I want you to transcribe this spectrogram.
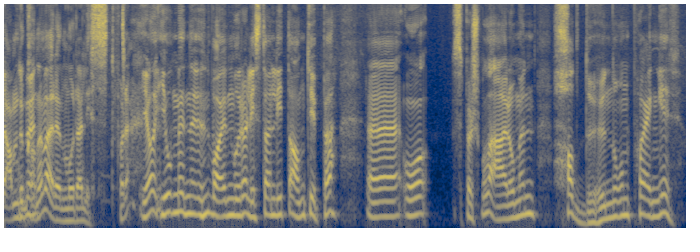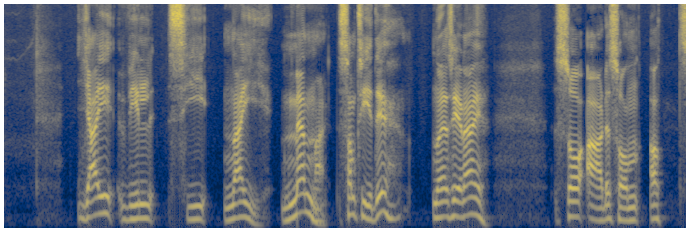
Ja, Men du men, kan jo være en moralist for det? Ja, jo, men hun var en moralist av en litt annen type. Uh, og Spørsmålet er om hun hadde hun noen poenger? Jeg vil si nei. Men nei. samtidig, når jeg sier nei, så er det sånn at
